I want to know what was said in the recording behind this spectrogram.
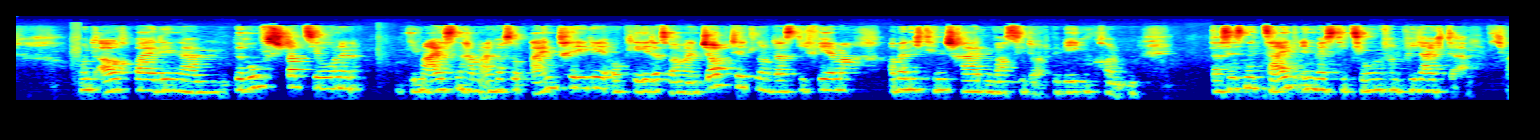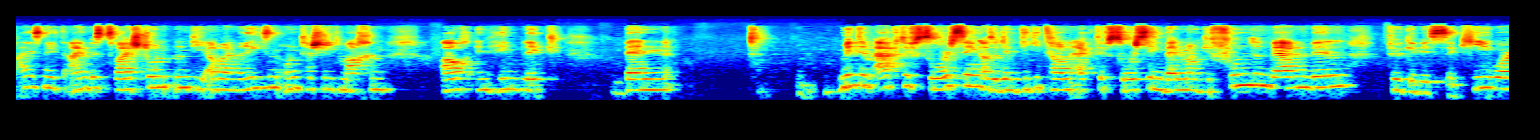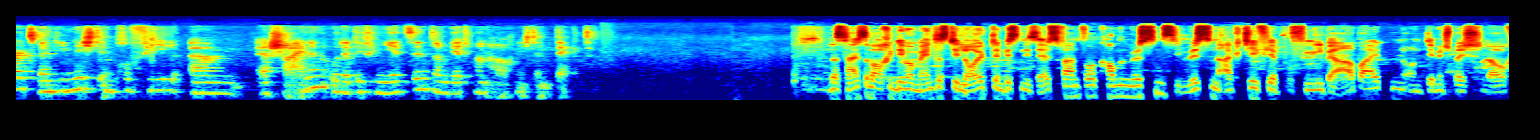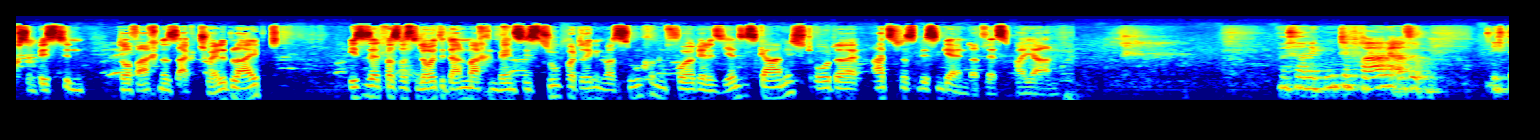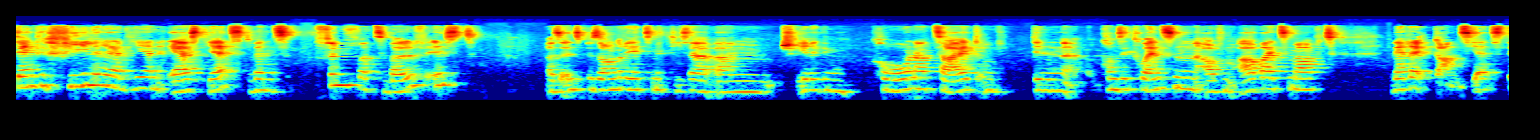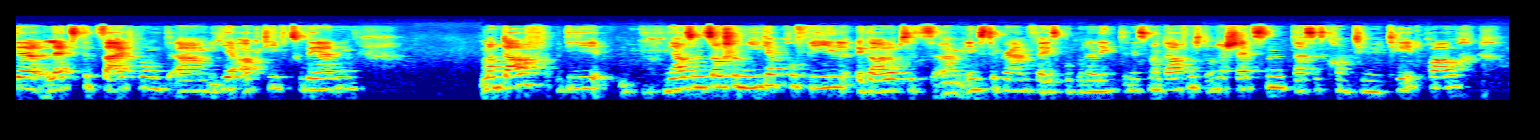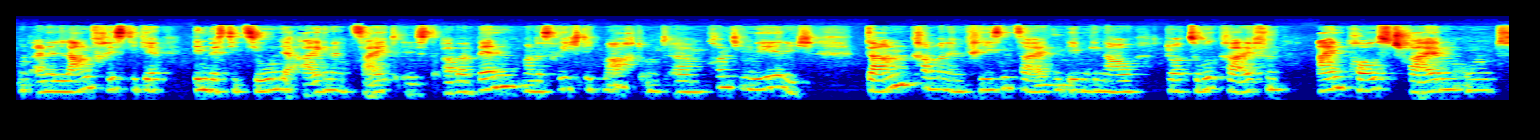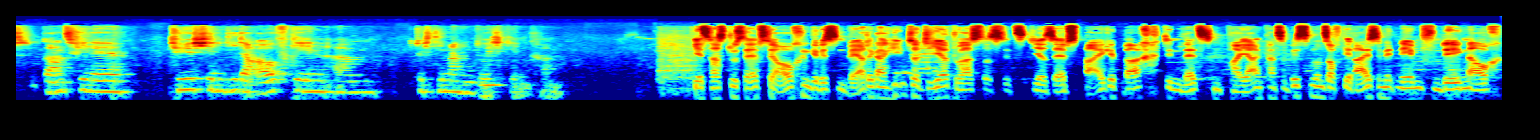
Und auch bei den ähm, Berufsstationen die meisten haben einfach so Einträge, okay, das war mein Jobtitel und das die Firma, aber nicht hinschreiben, was sie dort bewegen konnten. Das ist eine Zeitinvestition von vielleicht, ich weiß nicht, ein bis zwei Stunden, die aber einen riesen Unterschied machen, auch im Hinblick, wenn mit dem Active Sourcing, also dem digitalen Active Sourcing, wenn man gefunden werden will, für gewisse Keywords. Wenn die nicht im Profil ähm, erscheinen oder definiert sind, dann wird man auch nicht entdeckt. Das heißt aber auch in dem Moment, dass die Leute ein bisschen die Selbstverantwortung kommen müssen. Sie müssen aktiv ihr Profil bearbeiten und dementsprechend auch so ein bisschen darauf achten, dass es aktuell bleibt. Ist es etwas, was die Leute dann machen, wenn sie super dringend was suchen und vorher realisieren sie es gar nicht? Oder hat sich das ein bisschen geändert in den letzten paar Jahren? Das ist eine gute Frage. Also ich denke, viele reagieren erst jetzt, wenn es fünf vor zwölf ist. Also insbesondere jetzt mit dieser ähm, schwierigen Corona-Zeit und den Konsequenzen auf dem Arbeitsmarkt wäre ganz jetzt der letzte Zeitpunkt, ähm, hier aktiv zu werden man darf die, ja, so ein Social Media Profil, egal ob es jetzt ähm, Instagram, Facebook oder LinkedIn ist, man darf nicht unterschätzen, dass es Kontinuität braucht und eine langfristige Investition der eigenen Zeit ist. Aber wenn man das richtig macht und ähm, kontinuierlich, dann kann man in Krisenzeiten eben genau dort zurückgreifen, ein Post schreiben und ganz viele Türchen, die da aufgehen, ähm, durch die man hindurchgehen kann. Jetzt hast du selbst ja auch einen gewissen Werdegang hinter dir. Du hast das jetzt dir selbst beigebracht in den letzten paar Jahren. Kannst du ein bisschen uns auf die Reise mitnehmen, von denen auch,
